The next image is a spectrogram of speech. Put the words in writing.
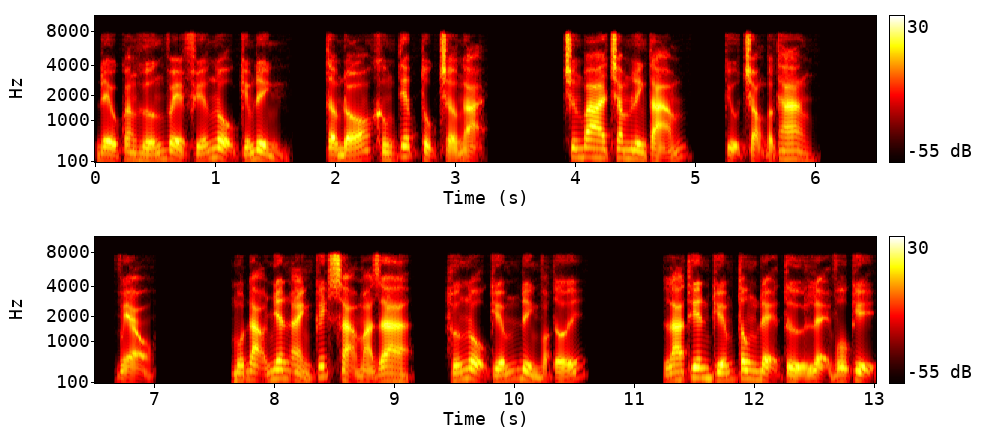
đều quang hướng về phía ngộ kiếm đỉnh, tầm đó không tiếp tục trở ngại. chương 308, cựu trọng bậc thang. Vèo. Một đạo nhân ảnh kích xạ mà ra, hướng ngộ kiếm đỉnh vào tới. Là thiên kiếm tông đệ tử lệ vô kỵ.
